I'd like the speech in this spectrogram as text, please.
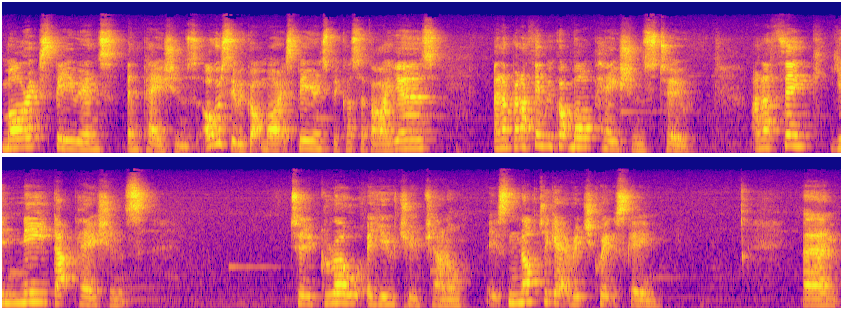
more experience and patience. Obviously we've got more experience because of our years, and but I think we've got more patience too. And I think you need that patience to grow a YouTube channel. It's not a get rich quick scheme. Um,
